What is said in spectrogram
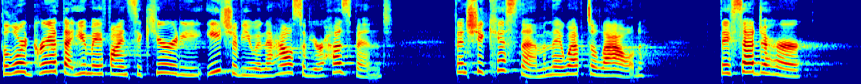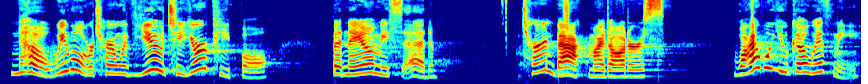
The Lord grant that you may find security, each of you, in the house of your husband. Then she kissed them, and they wept aloud. They said to her, No, we will return with you to your people. But Naomi said, Turn back, my daughters. Why will you go with me?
